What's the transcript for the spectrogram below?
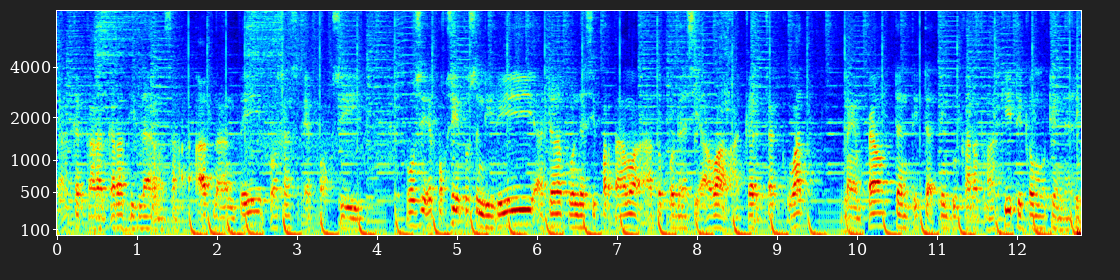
agar karat-karat hilang saat nanti proses epoksi. Fungsi epoksi itu sendiri adalah fondasi pertama atau fondasi awal agar cat kuat nempel dan tidak timbul karat lagi di kemudian hari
